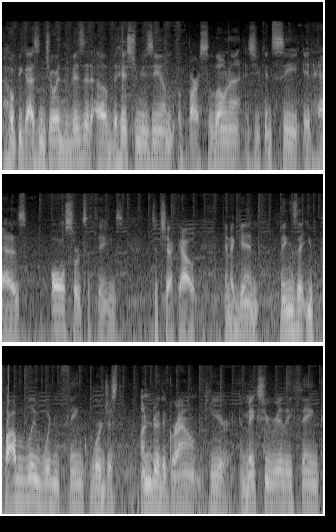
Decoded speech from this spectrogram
I hope you guys enjoyed the visit of the History Museum of Barcelona. As you can see, it has all sorts of things to check out. And again, things that you probably wouldn't think were just under the ground here. It makes you really think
